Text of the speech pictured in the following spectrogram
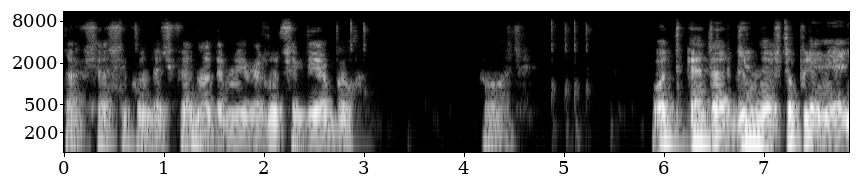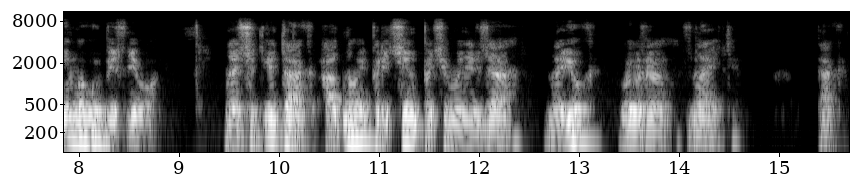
Так, сейчас, секундочку, надо мне вернуться, где я был. Вот. Вот это длинное вступление, я не могу без него. Значит, итак, одной причин, почему нельзя на юг, вы уже знаете. Так,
